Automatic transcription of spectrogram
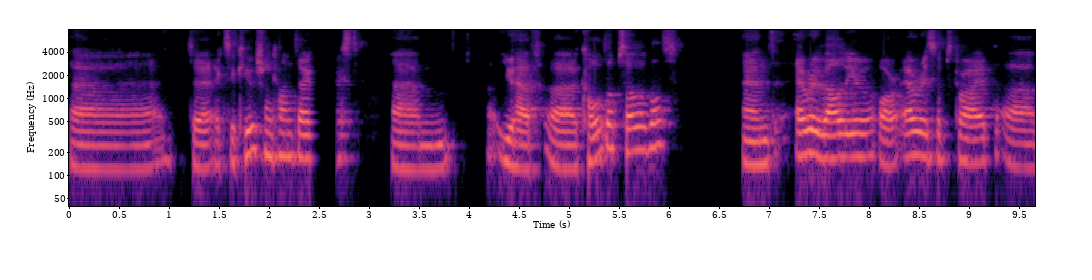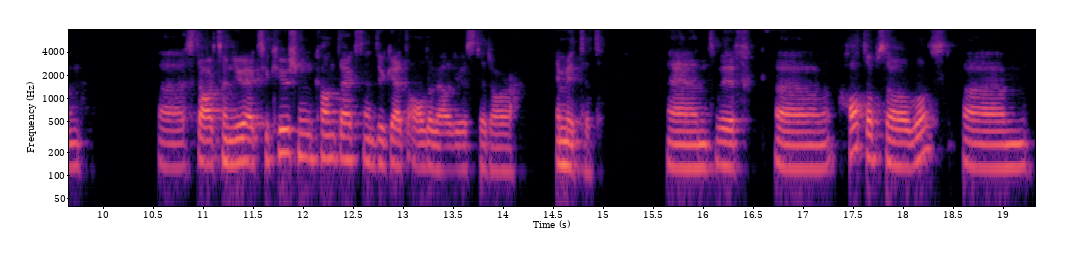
uh, the execution context. Um, you have cold observables, and every value or every subscribe um, uh, starts a new execution context and you get all the values that are emitted. And with uh, hot observables, um,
